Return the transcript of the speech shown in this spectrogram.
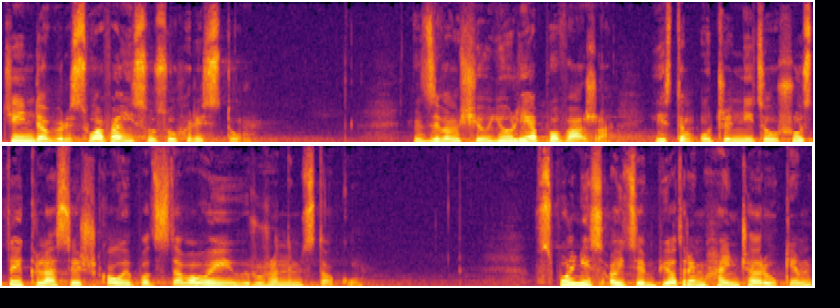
Dzień dobry, sława Isusu Chrystu. Nazywam się Julia Poważa. Jestem uczennicą szóstej klasy szkoły podstawowej w Różanym Stoku. Wspólnie z ojcem Piotrem Hańczarukiem,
